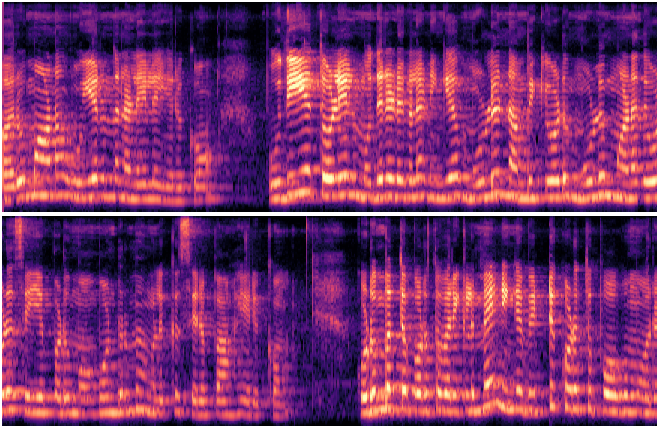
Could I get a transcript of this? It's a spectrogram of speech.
வருமானம் உயர்ந்த நிலையில் இருக்கும். புதிய தொழில் முதலீடுகளை நீங்கள் முழு நம்பிக்கையோடு முழு மனதோடு செய்யப்படும் ஒவ்வொன்றுமே உங்களுக்கு சிறப்பாக இருக்கும். குடும்பத்தை பொறுத்த வரைக்குமே நீங்கள் விட்டு கொடுத்து போகும் ஒரு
